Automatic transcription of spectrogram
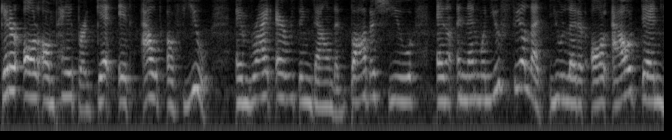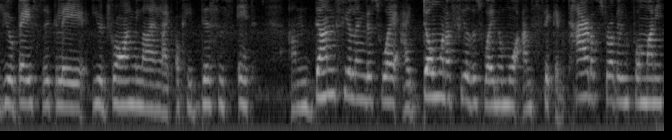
get it all on paper, get it out of you, and write everything down that bothers you. And, and then when you feel that you let it all out, then you're basically, you're drawing a line like, okay, this is it I'm done feeling this way. I don't want to feel this way no more. I'm sick and tired of struggling for money.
